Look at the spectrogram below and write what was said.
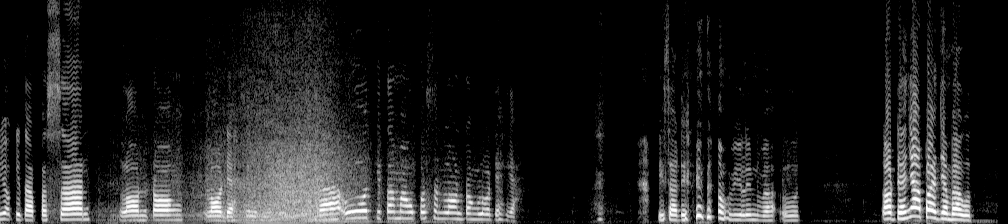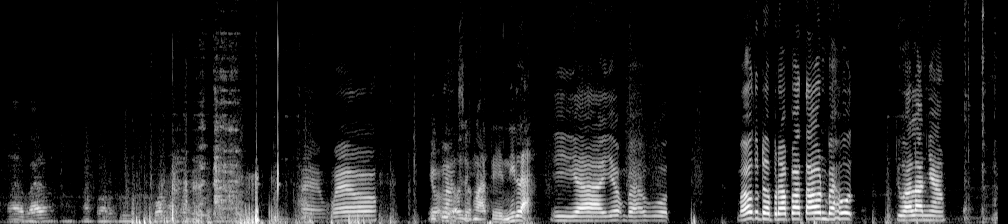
yuk kita pesan lontong lodeh sini sini Mbak Ut kita mau pesen lontong lodeh ya. Bisa diambilin Mbak Ut. Lodehnya apa aja Mbak Ut? Well yuk langsung. ngladeni lah. iya yuk Mbak Ut. Mbak Ut udah berapa tahun Mbak Ut jualannya? 4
